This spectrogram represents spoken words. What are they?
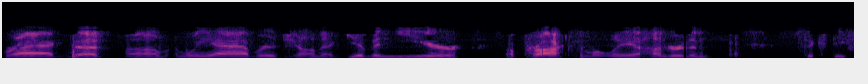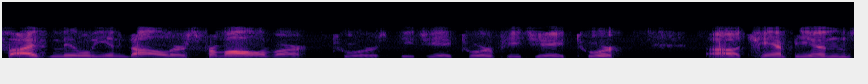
brag that um, we average on a given year approximately 165 million dollars from all of our tours, PGA Tour, PGA Tour uh, champions,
